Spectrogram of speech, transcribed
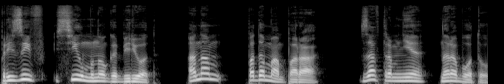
призыв сил много берет, а нам по домам пора, завтра мне на работу».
